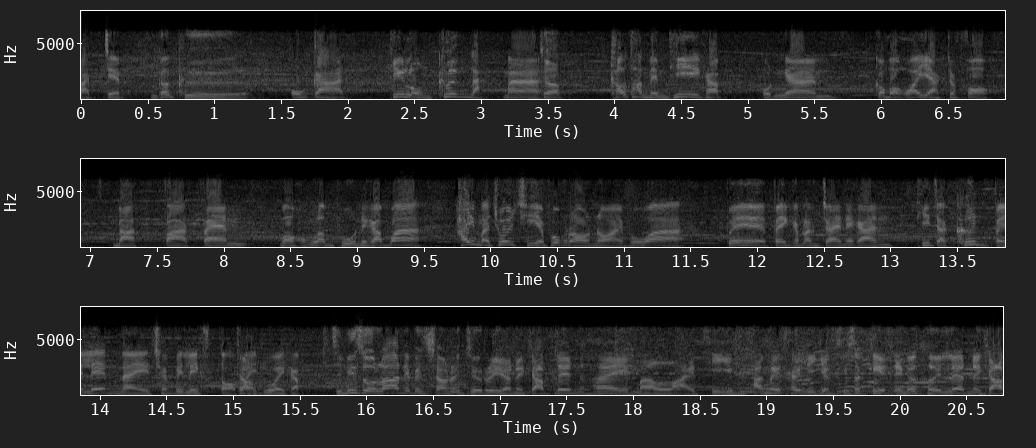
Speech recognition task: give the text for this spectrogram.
บาดเจ็บก็คือโอกาสที่ลงครึ่งหลักมาครับ เขาทำเต็มที่ครับ ผลงานก็บอกว่าอยากจะฝากบากฝากแฟนบอลของลำพูนนะครับว่าให้มาช่วยเชียร์พวกเราหน่อย เพราะว่า เป้เป็นกำลังใจในการที่จะขึ้นไปเล่นในแชมเปี้ยนลีกต่อไปด้วยครับจิมมี่โซล่านี่เป็นชาวไนจีเรียนะครับเล่นให้มาหลายทีมทั้งในไทยลีกอย่างศรีสะเกดเองก็เคยเล่นนะครับ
